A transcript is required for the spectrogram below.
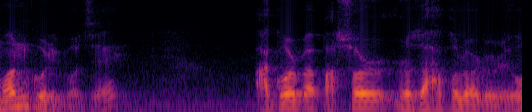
মন কৰিব যে আগৰ বা পাছৰ ৰজাসকলৰ দৰেও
